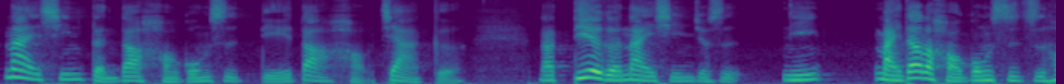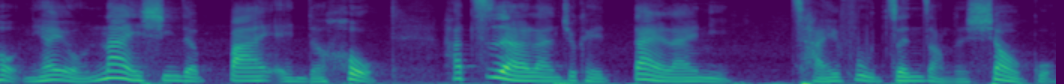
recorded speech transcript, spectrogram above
耐心等到好公司跌到好价格。那第二个耐心就是你买到了好公司之后，你要有耐心的 buy and hold，它自然而然就可以带来你财富增长的效果。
